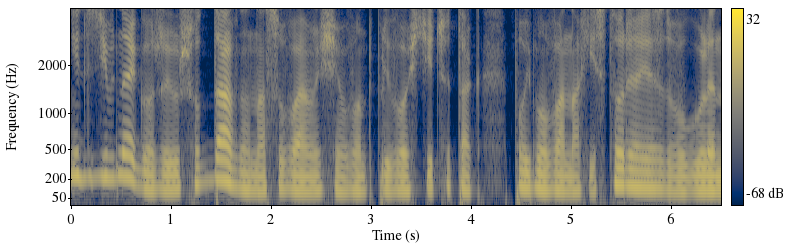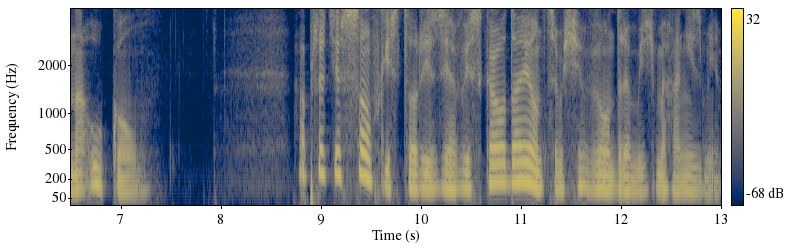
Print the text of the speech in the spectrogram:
Nic dziwnego, że już od dawna nasuwają się wątpliwości, czy tak pojmowana historia jest w ogóle nauką. A przecież są w historii zjawiska o dającym się wyodrębnić mechanizmie.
